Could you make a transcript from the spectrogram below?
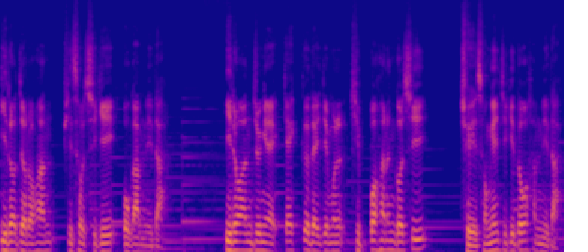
이러저러한 비 소식이 오갑니다. 이러한 중에 깨끗해짐을 기뻐하는 것이 죄송해지기도 합니다.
